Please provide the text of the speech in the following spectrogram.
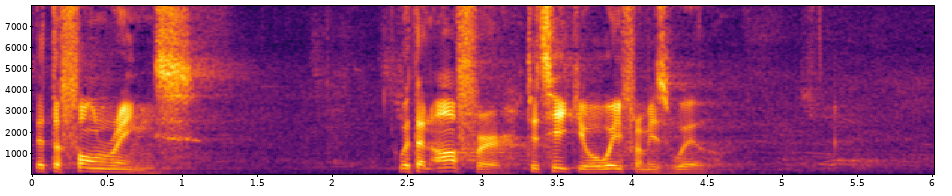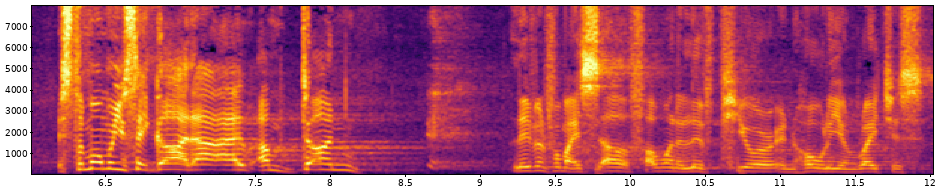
that the phone rings with an offer to take you away from His will. It's the moment you say, God, I, I'm done living for myself. I want to live pure and holy and righteous.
